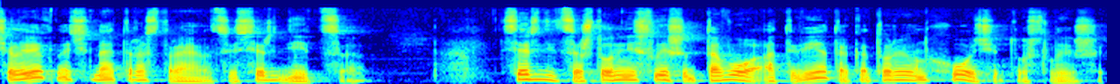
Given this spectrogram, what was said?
человек начинает расстраиваться, сердиться. Сердиться, что он не слышит того ответа, который он хочет услышать.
